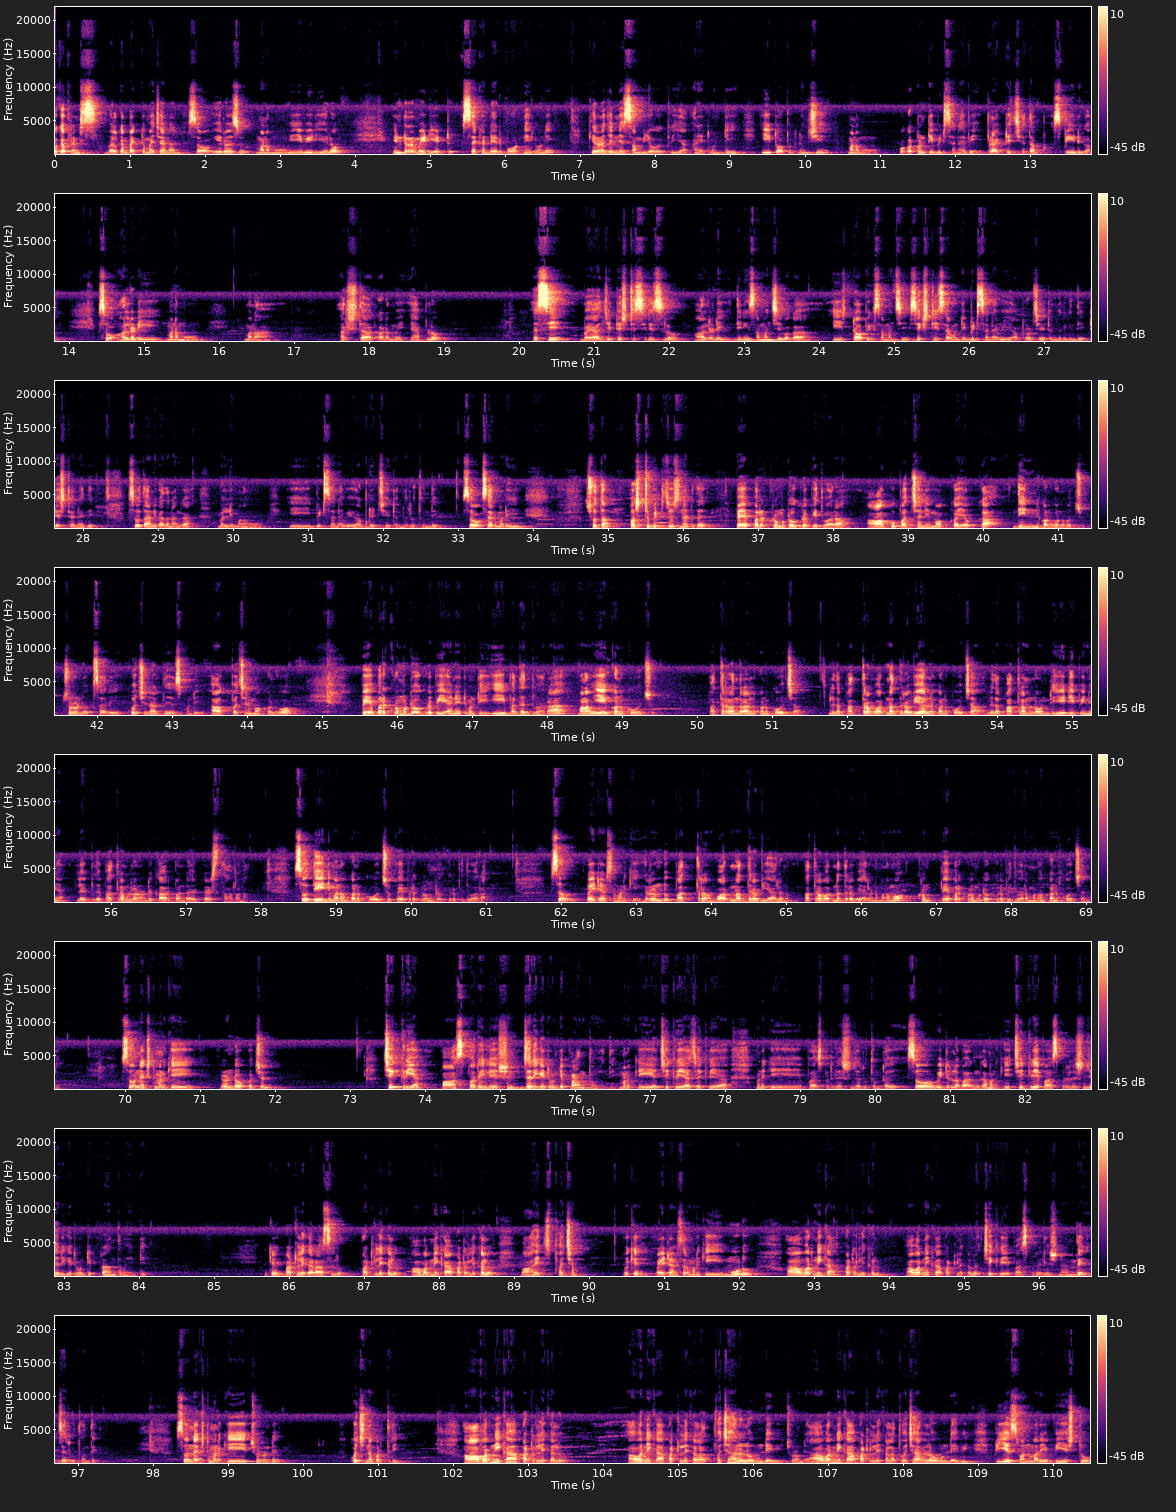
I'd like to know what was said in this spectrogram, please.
Okay friends welcome back to my channel. So ఈరోజు మనము ఈ వీడియోలో ఇంటర్మీడియట్ సెకండ్ ఇయర్ బోటనీలోని కిరణజన్య సంయోగ క్రియ అనేటువంటి ఈ టాపిక్ నుంచి మనము ఒక ట్వంటీ బిట్స్ అనేవి ప్రాక్టీస్ చేద్దాం స్పీడ్గా. సో ఆల్రెడీ మనము మన హర్షిత అకాడమీ యాప్లో ఎస్ఏ బయాలజీ టెస్ట్ సిరీస్లో ఆల్రెడీ దీనికి సంబంధించి ఒక ఈ టాపిక్కి సంబంధించి సిక్స్టీ సెవెంటీ బిట్స్ అనేవి అప్లోడ్ చేయడం జరిగింది టెస్ట్ అనేది. సో దానికి అదనంగా మళ్ళీ మనం ఈ బిట్స్ అనేవి అప్డేట్ చేయడం జరుగుతుంది. సో ఒకసారి మరి చూద్దాం. ఫస్ట్ బిట్ చూసినట్టయితే పేపర్ క్రోమటోగ్రఫీ ద్వారా ఆకుపచ్చని మొక్క యొక్క దీన్ని కనుగొనవచ్చు. చూడండి ఒకసారి క్వశ్చన్ అర్థం చేసుకోండి. ఆకుపచ్చని మొక్కలో పేపర్ క్రోమటోగ్రఫీ అనేటువంటి ఈ పద్ధతి ద్వారా మనం ఏం కనుక్కోవచ్చు? పత్ర రంధ్రాలను కనుక్కోవచ్చా? లేదా పత్ర వర్ణ ద్రవ్యాలను కనుక్కోవచ్చా? లేదా పత్రంలో నుండి ఏటీపీని లేకపోతే పత్రంలో నుండి కార్బన్ డైఆక్సైడ్ స్థాపన. సో దేన్ని మనం కనుక్కోవచ్చు పేపర్ క్రోమటోగ్రఫీ ద్వారా? సో రైట్ ఆన్సర్ మనకి రెండు పత్ర వర్ణ ద్రవ్యాలను. పత్ర వర్ణ ద్రవ్యాలను మనము క్రొమ్ పేపర్ క్రోమటోగ్రఫీ ద్వారా మనం కనుక్కోవచ్చండి. సో నెక్స్ట్ మనకి రెండవ క్వశ్చన్. చక్రియ పాస్పరిలేషన్ జరిగేటువంటి ప్రాంతం ఇది. మనకి చక్రియ చక్రియ మనకి పాస్పరిలేషన్ జరుగుతుంటాయి సో వీటిల్లో భాగంగా మనకి చక్రియ పాస్పరిలేషన్ జరిగేటువంటి ప్రాంతం ఏంటి? ఓకే పటలిక రాశులు పటలికలు ఆవర్ణిక పటలికలు బాహ్య త్వచం. ఓకే రైట్ ఆన్సర్ మనకి మూడు. ఆవర్ణిక పటలికలు. ఆవర్ణిక పటలికలో చక్రియ పాస్పరిలేషన్ అనేది జరుగుతుంది. సో నెక్స్ట్ మనకి చూడండి. Question number three. ఆవర్ణిక పటలికలు ఆవర్ణిక పటలికల త్వచాలలో ఉండేవి. చూడండి ఆవర్ణిక పటలికల త్వచాలలో ఉండేవి. పిఎస్ వన్ మరియు పిఎస్ టూ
